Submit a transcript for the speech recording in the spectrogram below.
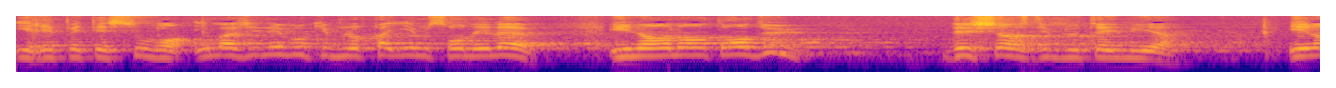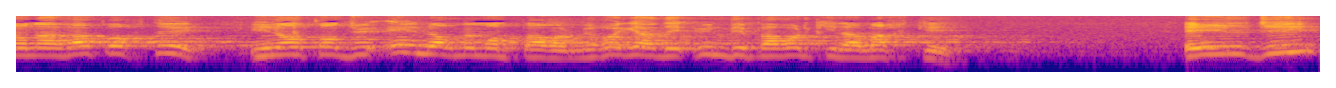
il répétait souvent, imaginez-vous qu'Ibn Qayyim, son élève, il en a entendu des choses d'Ibn Taymiyyah. Il en a rapporté, il a entendu énormément de paroles. Mais regardez une des paroles qu'il a marquées. Et il dit,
